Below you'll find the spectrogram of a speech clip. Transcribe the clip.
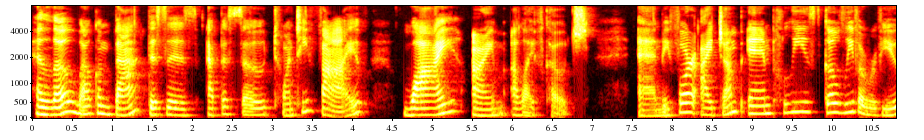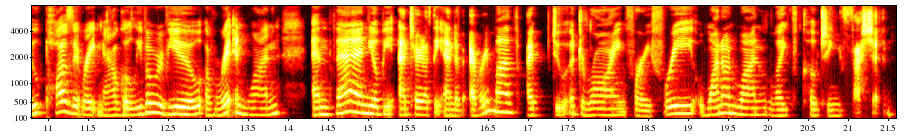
Hello, welcome back. This is episode 25 why I'm a life coach. And before I jump in, please go leave a review. Pause it right now. Go leave a review, a written one, and then you'll be entered at the end of every month. I do a drawing for a free one on one life coaching session.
